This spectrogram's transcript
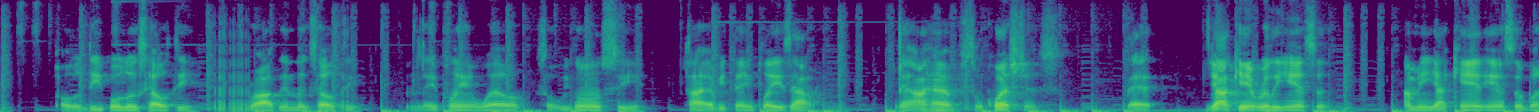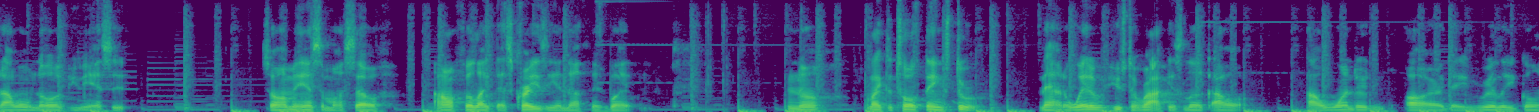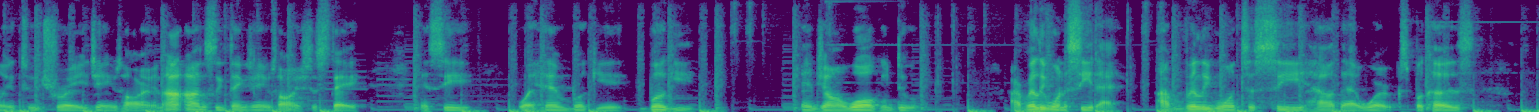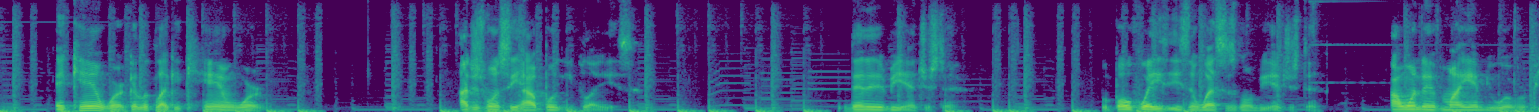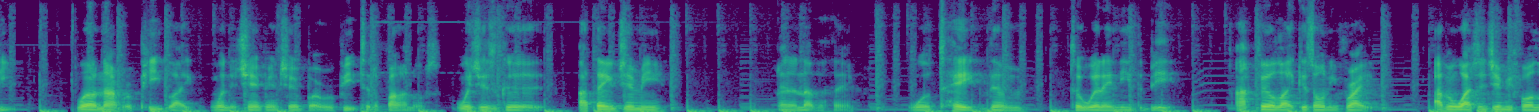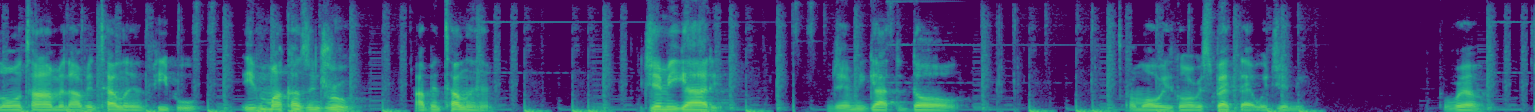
Oladipo looks healthy. Brogdon looks healthy. They playing well. So we're gonna see how everything plays out. Now I have some questions that y'all can't really answer. I mean y'all can answer, but I won't know if you answered. So I'm gonna answer myself. I don't feel like that's crazy or nothing, but you know, I like to talk things through. Now, the way the Houston Rockets look, I I wondered, are they really going to trade James Harden? I honestly think James Harden should stay and see what him, Boogie, Boogie, and John Wall can do. I really want to see that. I really want to see how that works because it can work. It looked like it can work. I just want to see how Boogie plays then it'd be interesting. But both ways, East and West is going to be interesting. I wonder if Miami will repeat. Well, not repeat like win the championship, but repeat to the finals, which is good. I think Jimmy and another thing will take them to where they need to be. I feel like it's only right. I've been watching Jimmy for a long time and I've been telling people, even my cousin Drew, I've been telling him, Jimmy got it. Jimmy got the dog. I'm always gonna respect that with Jimmy. For real.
